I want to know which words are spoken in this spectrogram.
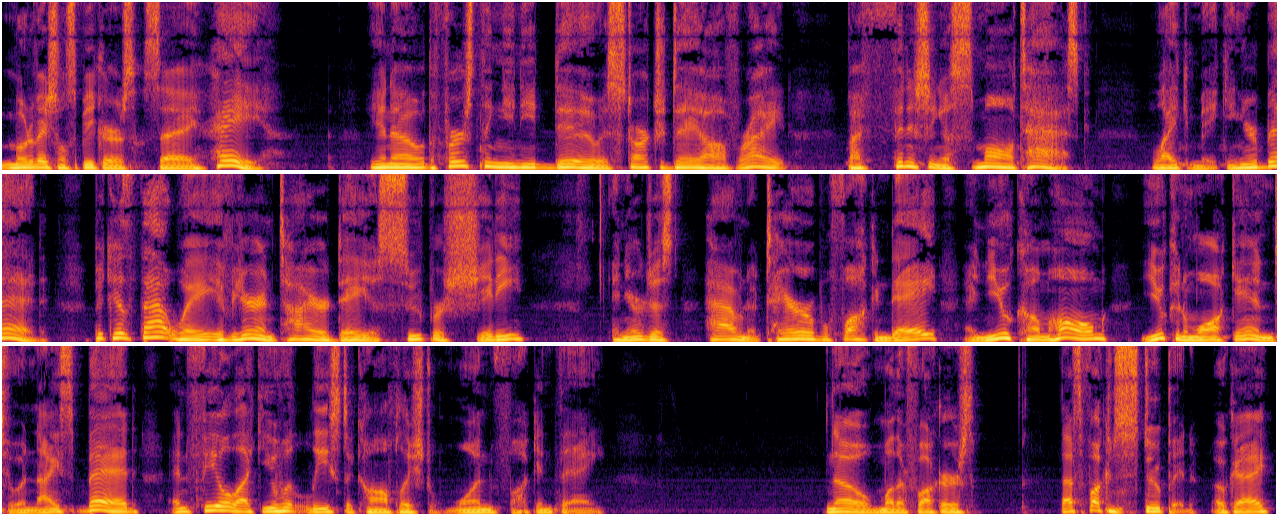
motivational speakers say, Hey, you know, the first thing you need to do is start your day off right by finishing a small task like making your bed. Because that way, if your entire day is super shitty and you're just having a terrible fucking day and you come home, you can walk into a nice bed and feel like you at least accomplished one fucking thing. No, motherfuckers. That's fucking stupid, okay?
